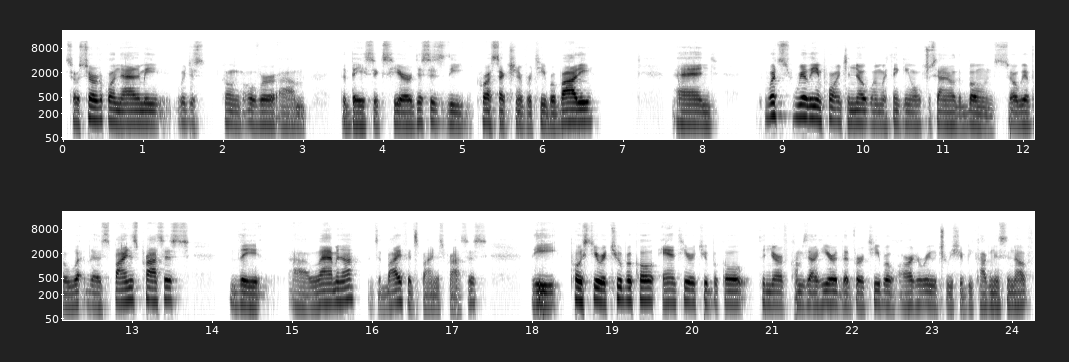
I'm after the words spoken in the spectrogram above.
So cervical anatomy, we're just going over um, the basics here. This is the cross-section of vertebral body. And what's really important to note when we're thinking ultrasound are the bones. So we have the, the spinous process, the uh, lamina, it's a bifid spinous process. The posterior tubercle, anterior tubercle, the nerve comes out here, the vertebral artery, which we should be cognizant of.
